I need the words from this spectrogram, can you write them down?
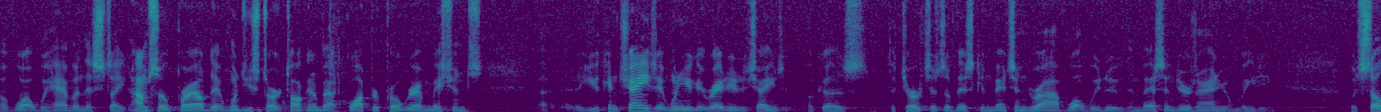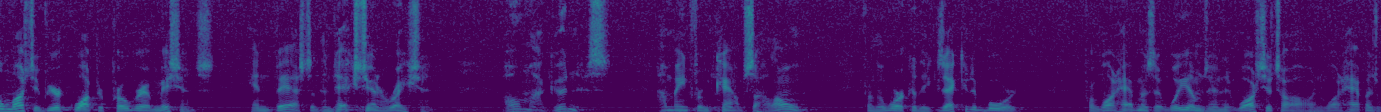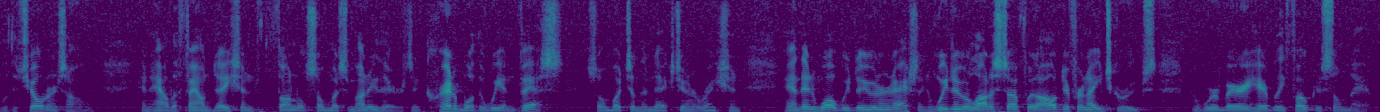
of what we have in this state. I'm so proud that when you start talking about cooperative program missions, you can change it when you get ready to change it because the churches of this convention drive what we do. The messengers annual meeting. But so much of your cooperative program missions invest in the next generation. Oh my goodness. I mean, from Camp Siloam from the work of the executive board, from what happens at Williams and at Ouachita, and what happens with the children's home, and how the foundation funnels so much money there. It's incredible that we invest so much in the next generation. And then what we do internationally. We do a lot of stuff with all different age groups, but we're very heavily focused on that.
